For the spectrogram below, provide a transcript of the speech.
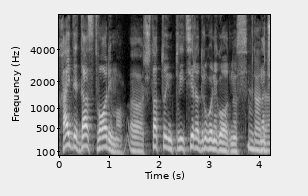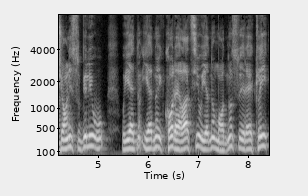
hajde da stvorimo. Uh, šta to implicira drugo nego odnos? Da, znači da. oni su bili u, u jedno, jednoj korelaciji, u jednom odnosu i rekli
